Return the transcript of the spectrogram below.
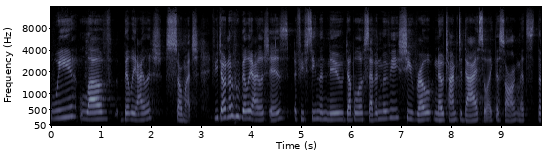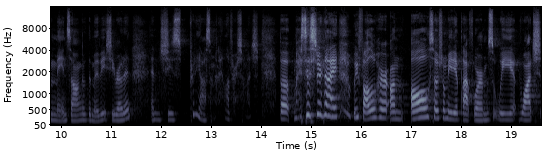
we love Billie Eilish so much. If you don't know who Billie Eilish is, if you've seen the new 007 movie, she wrote No Time to Die, so like the song that's the main song of the movie, she wrote it, and she's pretty awesome, and I love her so much. But my sister and I, we follow her on all social media platforms. We watch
